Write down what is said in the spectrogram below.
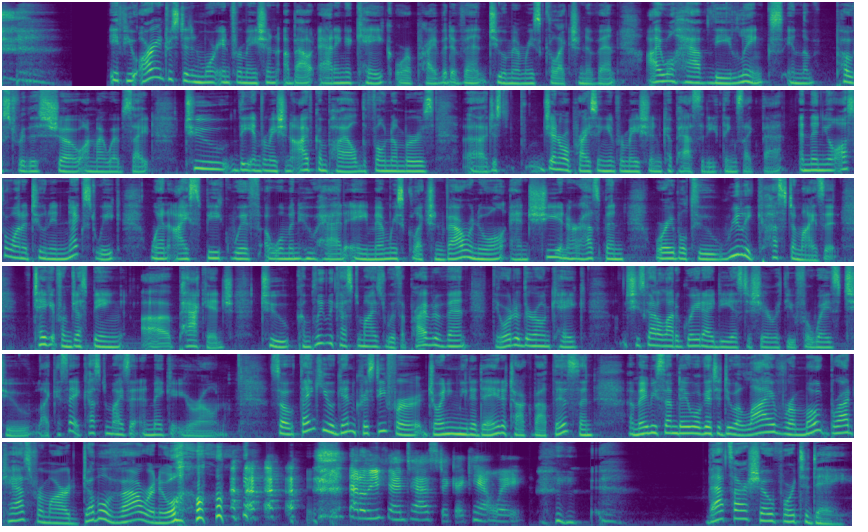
If you are interested in more information about adding a cake or a private event to a Memories Collection event, I will have the links in the post for this show on my website to the information I've compiled, the phone numbers, uh, just general pricing information, capacity, things like that. And then you'll also want to tune in next week when I speak with a woman who had a Memories Collection vow renewal, and she and her husband were able to really customize it take it from just being a package to completely customized with a private event. They ordered their own cake. She's got a lot of great ideas to share with you for ways to, like I say, customize it and make it your own. So thank you again, Christy, for joining me today to talk about this. And uh, maybe someday we'll get to do a live remote broadcast from our double vow renewal. That'll be fantastic. I can't wait. That's our show for today.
